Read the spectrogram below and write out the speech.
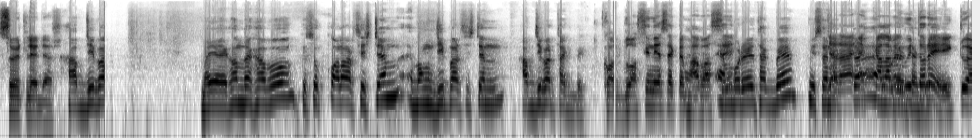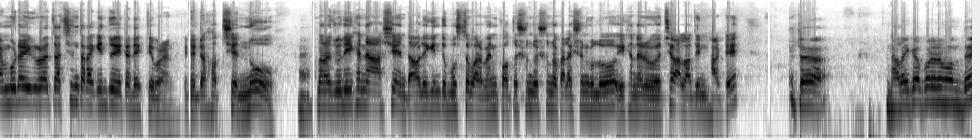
সোয়েট লেদার হাফ জিপার ভাইয়া এখন দেখাবো কিছু কলার সিস্টেম এবং জিপার সিস্টেম হাফ জিপার থাকবে। গ্লসিনেস একটা ভাব আছে। এমব্রয়ডারি থাকবে পিছনে যারা এক কালারের ভিতরে একটু এমব্রয়ডারি করা চাচ্ছেন তারা কিন্তু এটা দেখতে পারেন। এটা হচ্ছে নো হ্যাঁ। আপনারা যদি এখানে আসেন তাহলে কিন্তু বুঝতে পারবেন কত সুন্দর সুন্দর কালেকশনগুলো এখানে রয়েছে আলাদিন হাটে। এটা ঢালাই কাপড়ের মধ্যে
